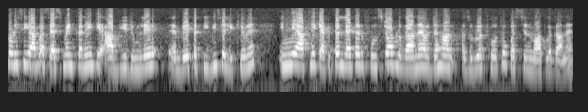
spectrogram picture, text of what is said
थोड़ी सी आप असेसमेंट करें कि आप ये जुमले बेतरतीबी से लिखे हुए हैं। इनमें आपने कैपिटल लेटर फुल स्टॉप लगाना है और जहाँ ज़रूरत हो तो क्वेश्चन मार्क लगाना है।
